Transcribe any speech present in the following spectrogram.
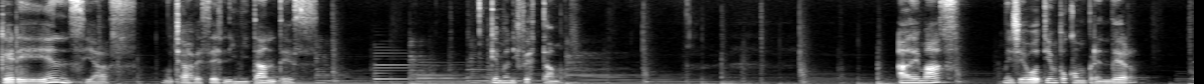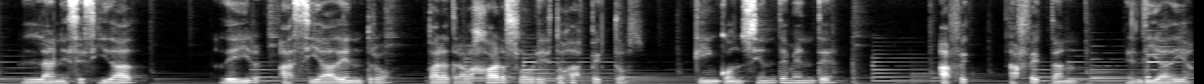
creencias, muchas veces limitantes, que manifestamos. Además, me llevó tiempo comprender la necesidad de ir hacia adentro para trabajar sobre estos aspectos que inconscientemente afectan el día a día.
